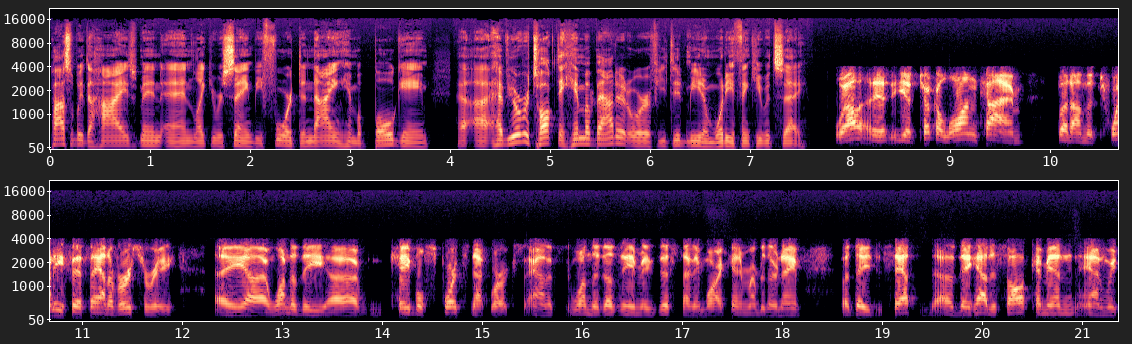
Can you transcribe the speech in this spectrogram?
possibly the Heisman, and like you were saying before, denying him a bowl game. Uh, uh have you ever talked to him about it, or if you did meet him, what do you think he would say? Well, it, it took a long time but on the 25th anniversary, a uh, one of the uh, cable sports networks, and it's one that doesn't even exist anymore. I can't remember their name, but they sat. Uh, they had us all come in, and we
